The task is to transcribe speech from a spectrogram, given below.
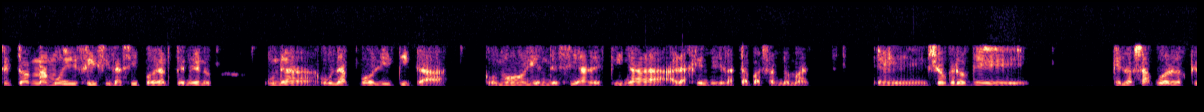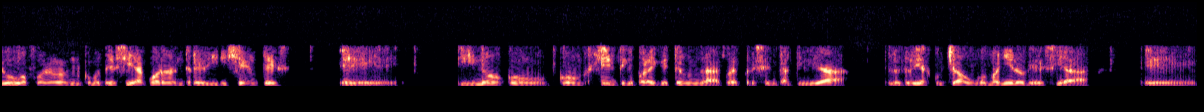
se torna muy difícil así poder tener una, una política, como bien decía, destinada a la gente que la está pasando mal. Eh, yo creo que que los acuerdos que hubo fueron, como te decía, acuerdos entre dirigentes eh, y no con, gente que por ahí que tenga representatividad. El otro día escuchaba a un compañero que decía eh,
